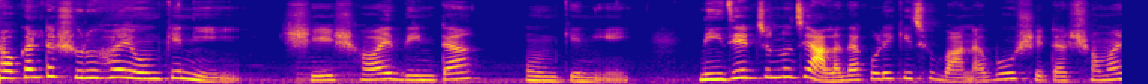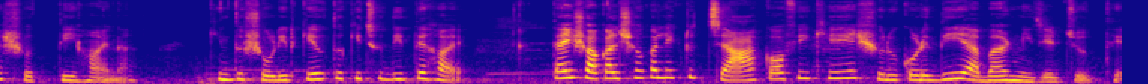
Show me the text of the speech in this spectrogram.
সকালটা শুরু হয় ওমকে নিয়েই, শেষ হয় দিনটা ওমকে নিয়েই। নিজের জন্য যে আলাদা করে কিছু বানাবো সেটার সময় সত্যি হয় না। কিন্তু শরীরকেও তো কিছু দিতে হয়। তাই সকাল সকাল একটু চা, কফি খেয়ে শুরু করে দিই আবার নিজের যুদ্ধে।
